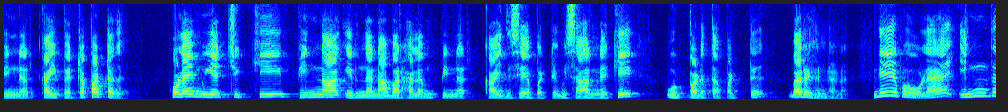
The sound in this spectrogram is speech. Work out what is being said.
பின்னர் கைப்பற்றப்பட்டது. கொலை முயற்சிக்கு பின்னால் இருந்த நபர்களும் பின்னர் கைது செய்யப்பட்டு விசாரணைக்கு உட்படுத்தப்பட்டு வருகின்றனர். இதே போல இந்த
